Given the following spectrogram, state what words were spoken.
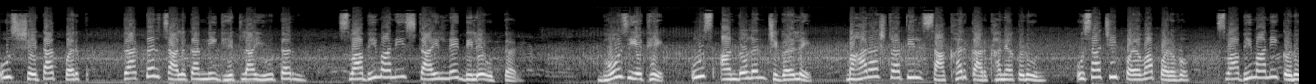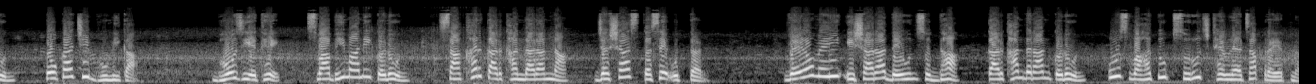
ऊस शेतात परत ट्रॅक्टर चालकांनी घेतला यू टर्न स्वाभिमानी स्टाईलने दिले उत्तर. भोज येथे ऊस आंदोलन चिघळले. महाराष्ट्रातील साखर कारखान्याकडून ऊसाची पळवा पळव स्वाभिमानीकडून टोकाची भूमिका. भोज येथे स्वाभिमानीकडून साखर कारखानदारांना जशास तसे उत्तर. वेळोवेळी इशारा देऊन सुद्धा कारखानदारांकडून ऊस वाहतूक सुरूच ठेवण्याचा प्रयत्न.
